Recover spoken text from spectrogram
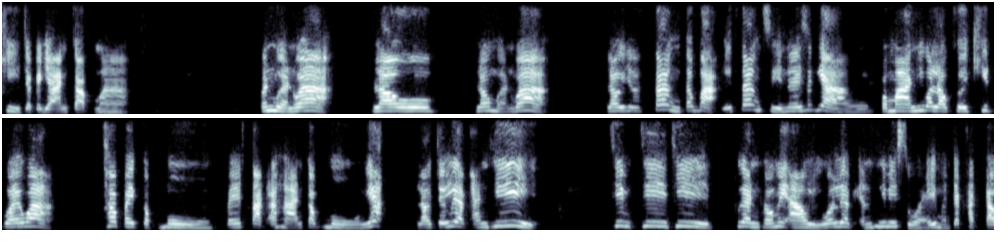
ขี่จักรยานกลับมา มันเหมือนว่าเราเราเหมือนว่า เราจะตั้งตะบะหรือตั้งศีลอะไรสักอย่างประมาณที่ว่าเราเคยคิดไว้ว่า ถ้าไปกับหมู่ไปตักอาหารกับหมู่เนี้ยเราจะเลือกอันที่ที่ที่ที่เพื่อนเขาไม่เอาหรือว่าเลือกอันที่ไม่สวยเหมือนจะขัดเกลา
